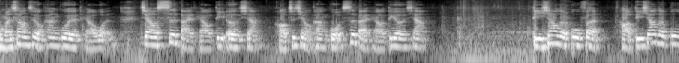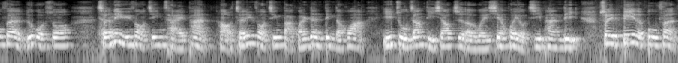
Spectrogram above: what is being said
我们上次有看过一个条文，叫四百条第二项。好，之前有看过四百条第二项抵消的部分。好，抵消的部分，如果说成立与否经裁判，好，成立与否经法官认定的话，以主张抵消之额为限，会有既判力。所以 B 的部分，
